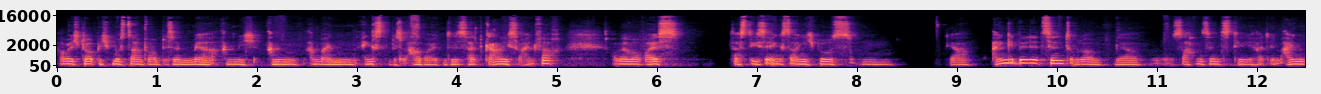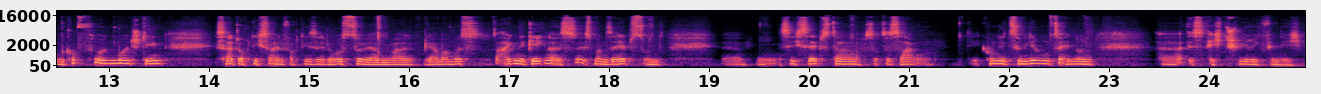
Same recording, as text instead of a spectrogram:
aber ich glaube, ich muss da einfach ein bisschen mehr an mich, an, an meinen Ängsten ein bisschen arbeiten. Das ist halt gar nicht so einfach. Aber wenn man weiß, dass diese Ängste eigentlich bloß hm, ja, eingebildet sind oder ja, Sachen sind, die halt im eigenen Kopf irgendwo entstehen, ist halt doch nicht so einfach, diese loszuwerden, weil ja, man muss, der eigene Gegner ist, ist man selbst und äh, sich selbst da sozusagen die Konditionierung zu ändern, äh, ist echt schwierig, finde ich.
